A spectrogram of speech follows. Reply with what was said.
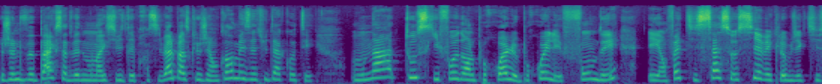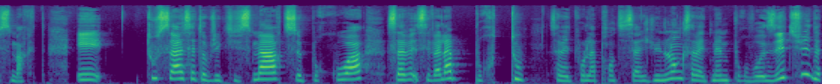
je ne veux pas que ça devienne mon activité principale parce que j'ai encore mes études à côté. On a tout ce qu'il faut dans le pourquoi. Le pourquoi, il est fondé et en fait, il s'associe avec l'objectif SMART. Et tout ça, cet objectif SMART, ce pourquoi, c'est valable pour tout. Ça va être pour l'apprentissage d'une langue, ça va être même pour vos études,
